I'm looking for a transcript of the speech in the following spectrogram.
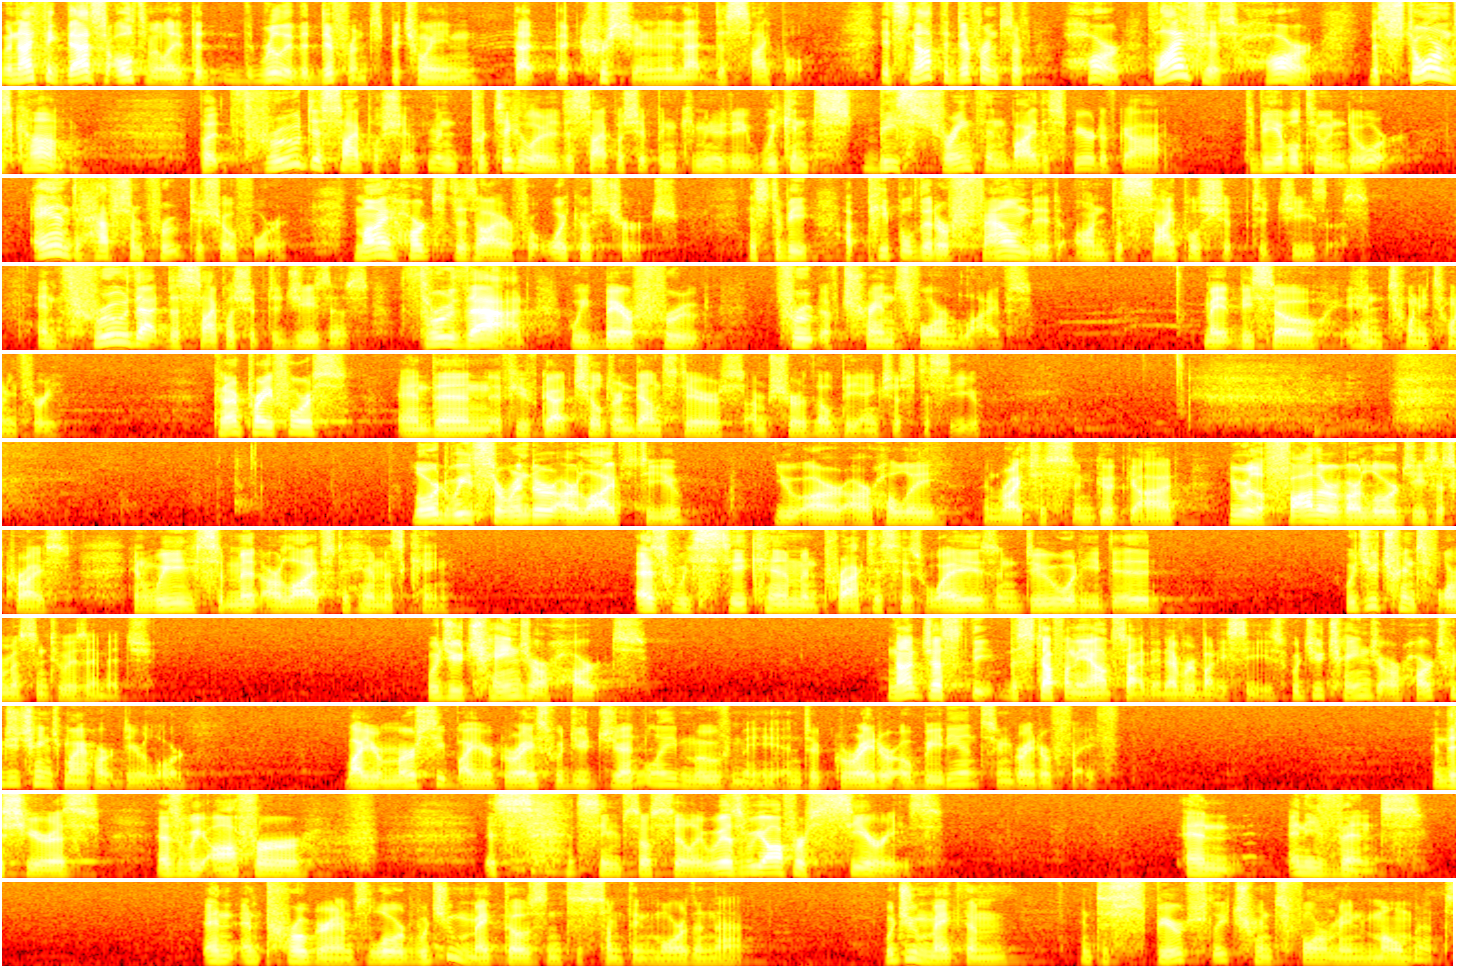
And I think that's ultimately the, really the difference between that, that Christian and that disciple. It's not the difference of hard. Life is hard. The storms come. But through discipleship, and particularly discipleship in community, we can be strengthened by the Spirit of God to be able to endure and to have some fruit to show for it. My heart's desire for Oikos Church is to be a people that are founded on discipleship to Jesus. And through that discipleship to Jesus, through that, we bear fruit, fruit of transformed lives. May it be so in 2023. Can I pray for us? And then if you've got children downstairs, I'm sure they'll be anxious to see you. Lord, we surrender our lives to you. You are our holy and righteous and good God. You are the Father of our Lord Jesus Christ, and we submit our lives to him as King. As we seek him and practice his ways and do what he did, would you transform us into his image? Would you change our hearts? Not just the, the stuff on the outside that everybody sees. Would you change our hearts? Would you change my heart, dear Lord? By your mercy, by your grace, would you gently move me into greater obedience and greater faith? And this year, as, as we offer, it's, it seems so silly, as we offer series and, and events and, and programs, Lord, would you make those into something more than that? Would you make them into spiritually transforming moments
